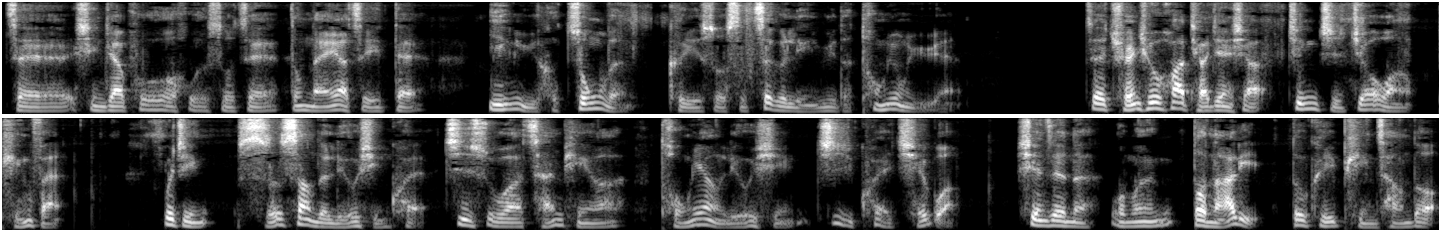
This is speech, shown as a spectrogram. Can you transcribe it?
在新加坡或者说在东南亚这一带，英语和中文可以说是这个领域的通用语言。在全球化条件下，经济交往频繁，不仅时尚的流行快，技术啊、产品啊同样流行，既快且广。现在呢，我们到哪里都可以品尝到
